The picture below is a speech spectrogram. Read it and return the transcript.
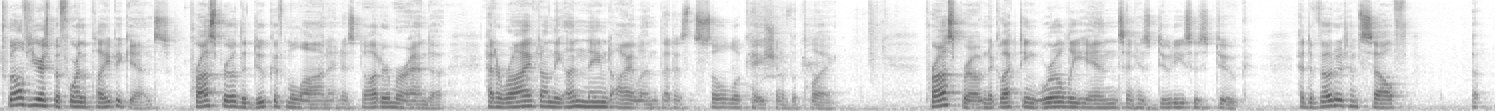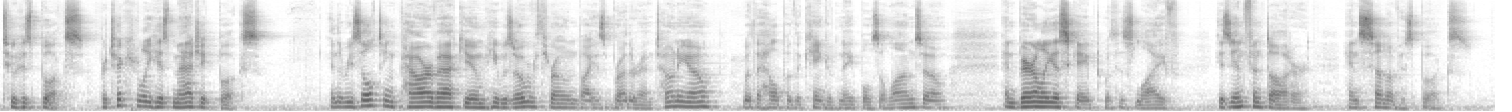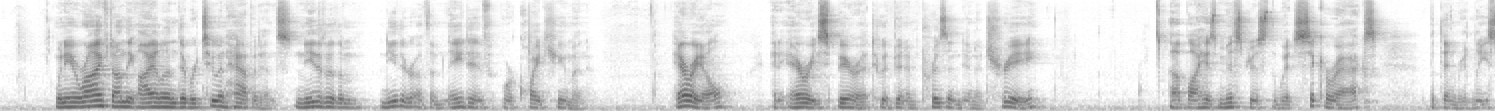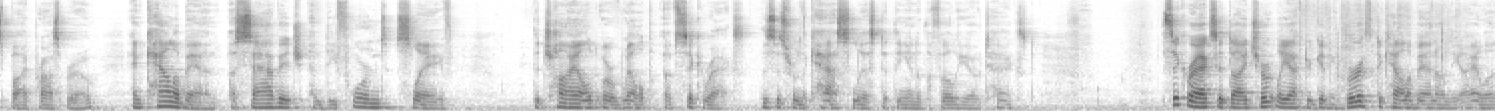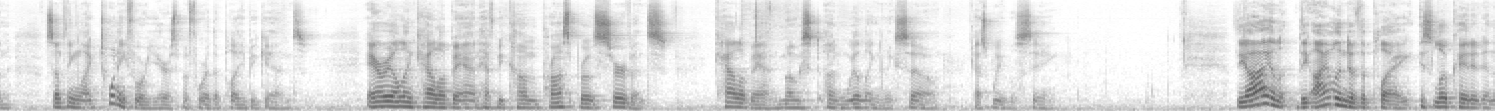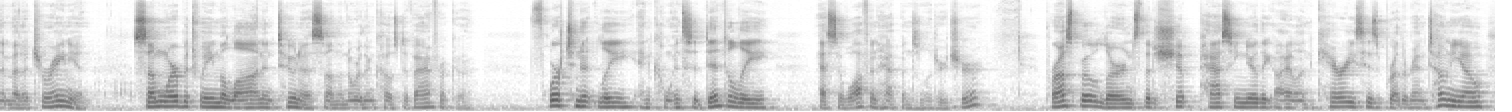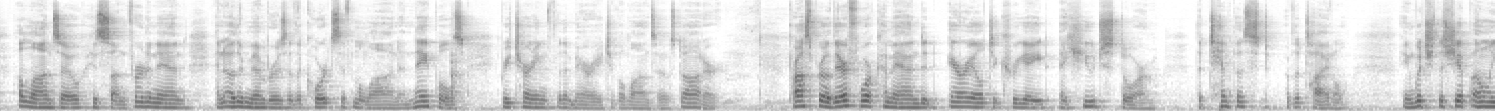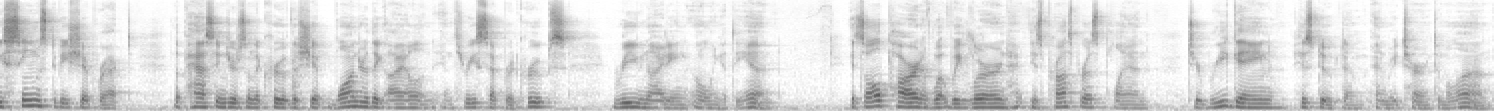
Twelve years before the play begins, Prospero, the Duke of Milan, and his daughter Miranda had arrived on the unnamed island that is the sole location of the play. Prospero, neglecting worldly ends and his duties as Duke, had devoted himself uh, to his books, particularly his magic books, in the resulting power vacuum, he was overthrown by his brother Antonio with the help of the King of Naples, Alonso, and barely escaped with his life, his infant daughter, and some of his books. When he arrived on the island, there were two inhabitants, neither of them, neither of them native or quite human. Ariel, an airy spirit who had been imprisoned in a tree uh, by his mistress, the witch Sycorax, but then released by Prospero, and Caliban, a savage and deformed slave, the child or whelp of Sycorax. This is from the cast list at the end of the folio text. Sycorax had died shortly after giving birth to Caliban on the island, something like 24 years before the play begins. Ariel and Caliban have become Prospero's servants, Caliban most unwillingly so, as we will see. The island, the island of the play is located in the Mediterranean, somewhere between Milan and Tunis on the northern coast of Africa. Fortunately and coincidentally, as so often happens in literature, Prospero learns that a ship passing near the island carries his brother Antonio, Alonso, his son Ferdinand, and other members of the courts of Milan and Naples, returning for the marriage of Alonso's daughter. Prospero therefore commanded Ariel to create a huge storm, the tempest of the title, in which the ship only seems to be shipwrecked. The passengers and the crew of the ship wander the island in three separate groups, reuniting only at the end. It's all part of what we learn is Prospero's plan to regain his dukedom and return to Milan.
